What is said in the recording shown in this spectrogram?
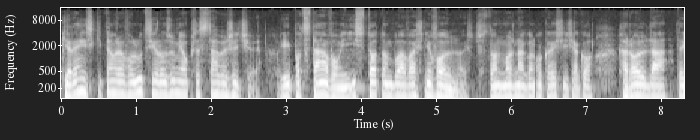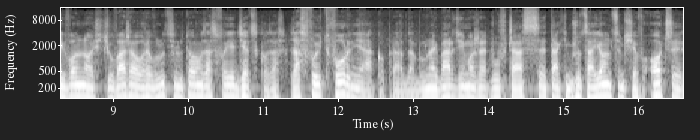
Kiereński tę rewolucję rozumiał przez całe życie. Jej podstawą, jej istotą była właśnie wolność. Stąd można go określić jako herolda tej wolności. Uważał rewolucję lutową za swoje dziecko, za, za swój twór niejako, prawda? Był najbardziej może wówczas takim rzucającym się w oczy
